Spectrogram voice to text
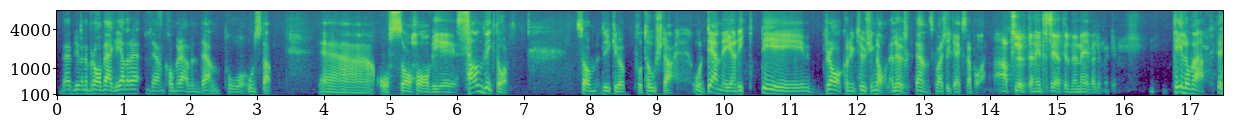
Det blir väl en bra vägledare. Den kommer även den på onsdag. Eh, och så har vi Sandvik då som dyker upp på torsdag. Och den är en riktigt bra konjunktursignal, eller hur? Den ska man kika extra på. Absolut, den intresserar till och med mig väldigt mycket. Till och med.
